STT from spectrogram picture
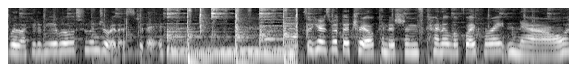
we're lucky to be able to enjoy this today. So here's what the trail conditions kind of look like right now.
